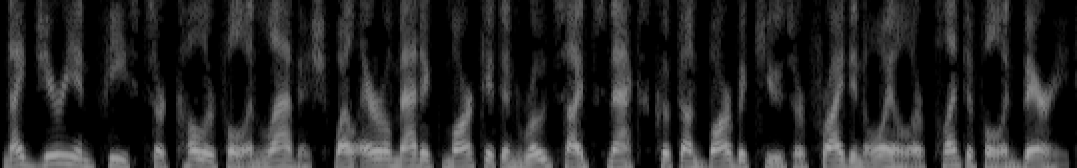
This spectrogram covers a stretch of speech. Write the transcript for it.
Nigerian feasts are colorful and lavish, while aromatic market and roadside snacks cooked on barbecues or fried in oil are plentiful and varied.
